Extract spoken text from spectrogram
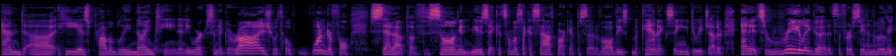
and uh, he is probably 19 and he works in a garage with a wonderful setup of song and music. It's almost like a South Park episode of all these mechanics singing to each other and it's really good. It's the first scene in the movie.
